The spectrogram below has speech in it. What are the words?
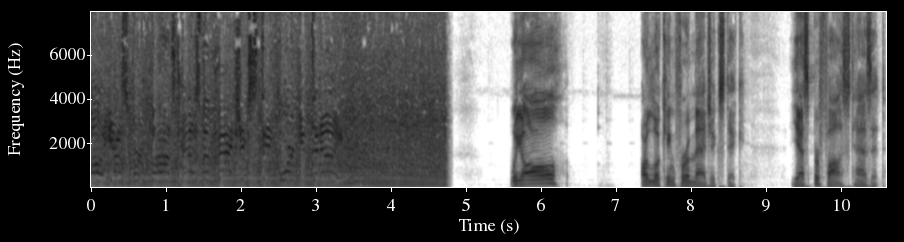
Oh, Jesper Fast has the magic stick working tonight. We all are looking for a magic stick. Jesper Fast has it.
